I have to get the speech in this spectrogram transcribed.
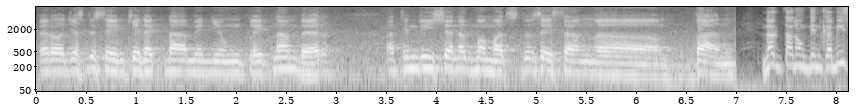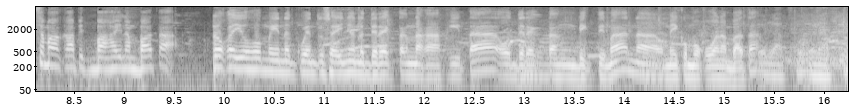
Pero just the same, chinek namin yung plate number at hindi siya nagmamatch doon sa isang uh, van. Nagtanong din kami sa mga kapitbahay ng bata. Pero kayo ho may nagkwento sa inyo na direktang nakakita o direktang biktima na may kumukuha ng bata? Wala po, wala po.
